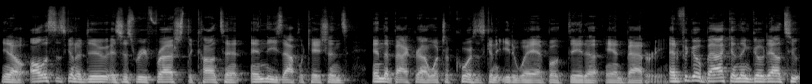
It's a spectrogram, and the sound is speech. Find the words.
You know, all this is gonna do is just refresh the content in these applications in the background, which of course is gonna eat away at both data and battery. And if we go back and then go down to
